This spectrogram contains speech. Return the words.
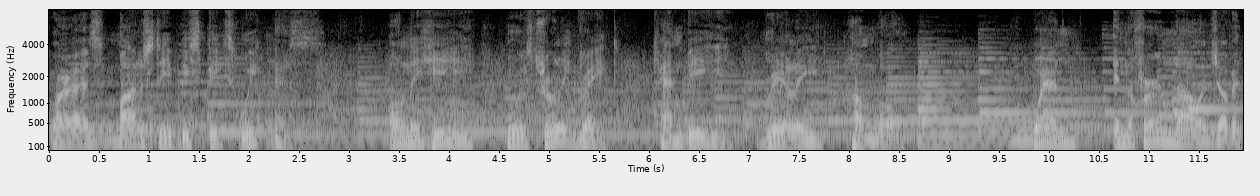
whereas modesty bespeaks weakness. Only he who is truly great can be really humble. When, in the firm knowledge of it,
